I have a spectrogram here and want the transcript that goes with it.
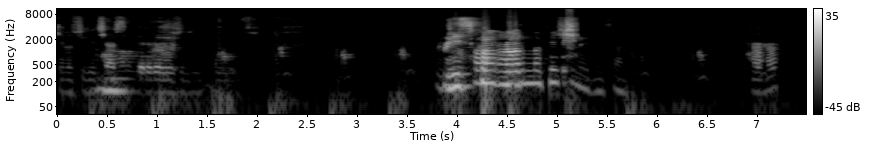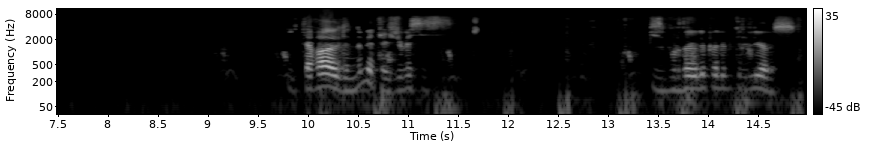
Kinosu geçersin derede bozulur. Respawn Random location dedin sen. Hı hı. İlk defa öldün değil mi? Tecrübesiz. Biz burada ölüp ölüp diriliyoruz.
